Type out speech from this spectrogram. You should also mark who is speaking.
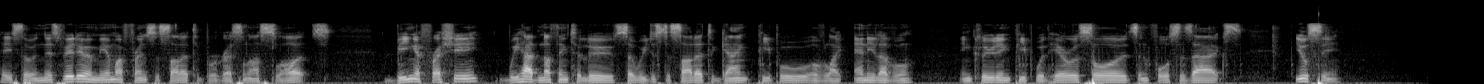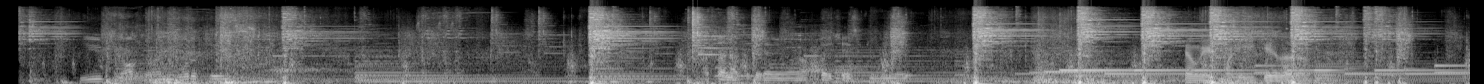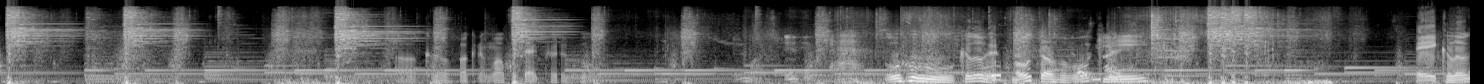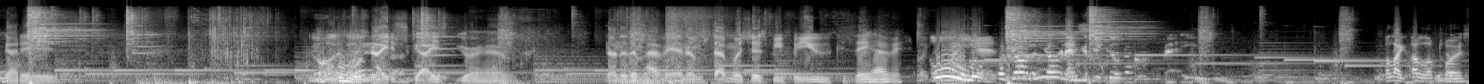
Speaker 1: Hey, so in this video, me and my friends decided to progress on our slots. Being a freshie, we had nothing to lose, so we just decided to gank people of like any level, including people with hero swords, enforcer's axe. You'll see. You drop your own water, please.
Speaker 2: I'll try not to hit anyone. I'll play chase if you need it.
Speaker 3: Don't make fun of you, J-Lo. Fucking him up with that critical.
Speaker 2: In his ass.
Speaker 3: Ooh, Kuro hit both of them,
Speaker 2: Oh,
Speaker 3: okay. Hey, Kuro got his. Ooh, nice, guys. Grab. None of them have anims. That must just be for you, because they haven't.
Speaker 2: Like,
Speaker 4: Oh yeah,
Speaker 5: Let's go, let's go.
Speaker 4: that nigga go crazy.
Speaker 5: I like, I love twice.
